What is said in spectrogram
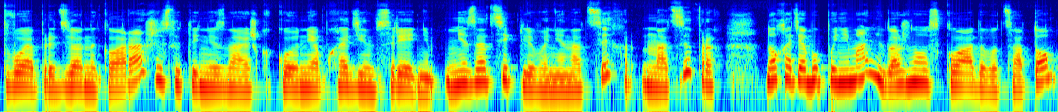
твой определенный колораж, если ты не знаешь, какой он необходим в среднем, не зацикливание на, цифр, на цифрах, но хотя бы понимание должно складываться о том,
